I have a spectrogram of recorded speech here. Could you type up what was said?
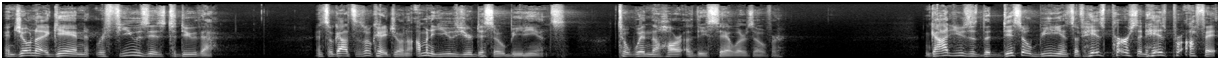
And Jonah, again, refuses to do that. And so God says, Okay, Jonah, I'm going to use your disobedience to win the heart of these sailors over. God uses the disobedience of his person, his prophet,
